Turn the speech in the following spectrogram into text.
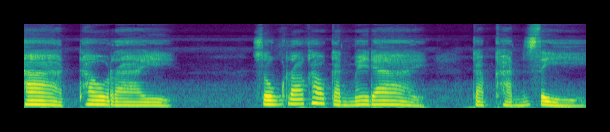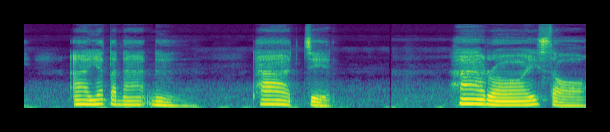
ธาตุเท่าไร สงเคราะห์เข้ากันไม่ได้ กับขันสี่อายตนะหนึ่งธาตุเจ็ดห้าร้อยสอง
